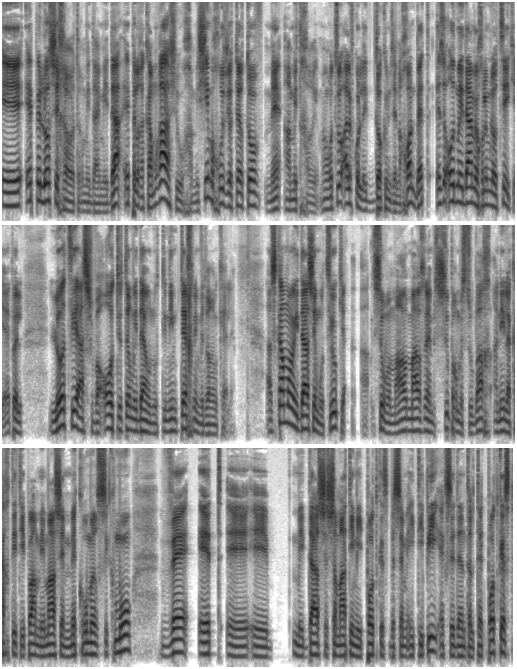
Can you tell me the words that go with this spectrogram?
אה, אפל לא שחררה יותר מדי מידע, אפל רק אמרה שהוא 50% יותר טוב מהמתחרים. הם רצו א' כל לבדוק אם זה נכון, ב' איזה עוד מידע הם יכולים להוציא, כי אפל לא הוציאה השוואות יותר מדי או נתונים טכניים ודברים כאלה. אז כמה מידע שהם הוציאו, כי אה, שוב המאמר שלהם סופר מסובך, אני לקחתי טיפה ממה שמקרומר סיכמו, ואת אה, אה, מידע ששמעתי מפודקאסט בשם ATP, Accidental Tech Podcast,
